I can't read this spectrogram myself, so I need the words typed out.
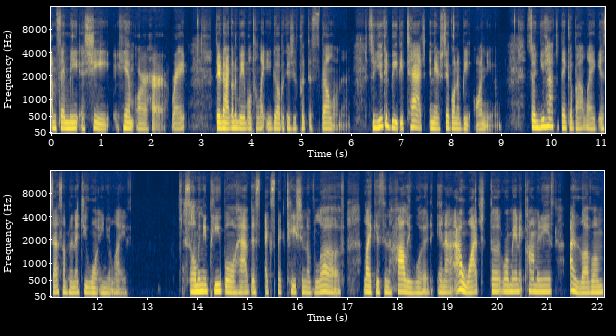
I'm saying me as she, him or her, right? They're not going to be able to let you go because you put the spell on them. So you could be detached and they're still going to be on you. So you have to think about like, is that something that you want in your life? so many people have this expectation of love like it's in Hollywood. And I, I watch the romantic comedies. I love them.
